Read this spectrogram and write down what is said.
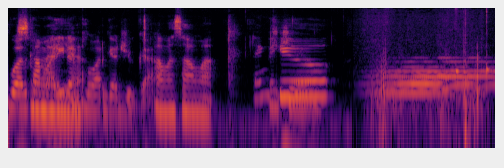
buat Kamari dan keluarga juga. sama-sama. Thank, Thank you. you.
